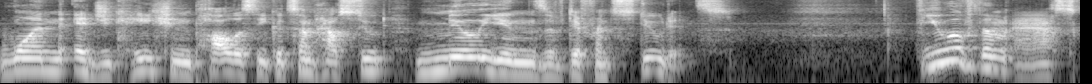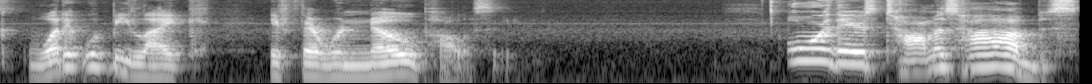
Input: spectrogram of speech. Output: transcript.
one education policy could somehow suit millions of different students. Few of them ask what it would be like if there were no policy. Or there's Thomas Hobbes,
